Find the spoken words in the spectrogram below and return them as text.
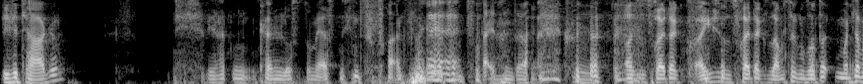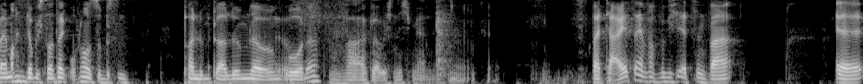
wie viele Tage? Wir hatten keine Lust zum ersten hinzufahren, vielleicht zum zweiten da. Also es ist Freitag, eigentlich ist es Freitag, Samstag und Sonntag. Mittlerweile machen die, glaube ich, Sonntag auch noch so ein bisschen Palüm-Palüm da irgendwo, oder? War, glaube ich, nicht mehr. Nee. Was da jetzt einfach wirklich ätzend war, äh,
